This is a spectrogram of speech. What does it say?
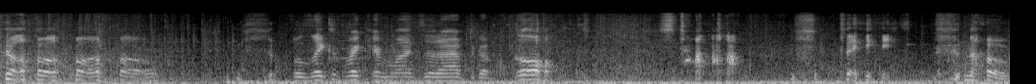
for six freaking months that I have to go. Oh! Stop! Please! No!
